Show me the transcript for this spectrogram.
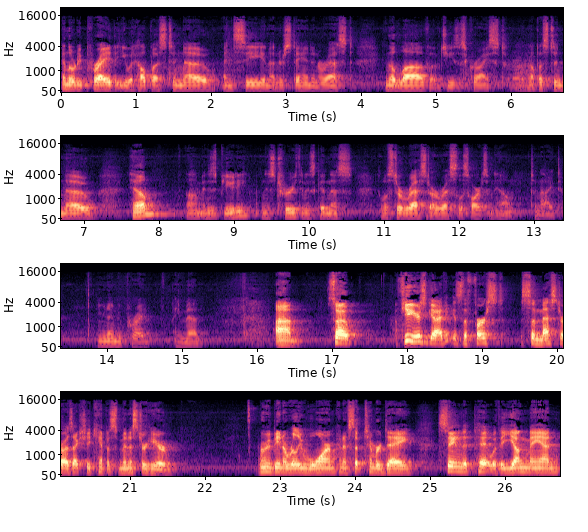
And Lord, we pray that you would help us to know and see and understand and rest in the love of Jesus Christ. help us to know him um, in His beauty and His truth and His goodness. Help us to rest our restless hearts in Him tonight. In your name we pray. Amen. Um, so, a few years ago, I think it's the first semester I was actually a campus minister here. I remember being a really warm kind of September day, sitting in the pit with a young man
